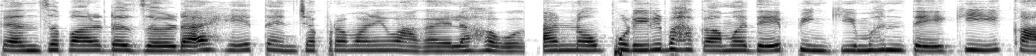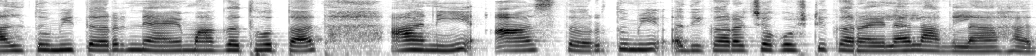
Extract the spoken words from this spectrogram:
त्यांचं पार्ट जड आहे त्यांच्याप्रमाणे वागायला हवं. आणि पुढील भागामध्ये पिंकी म्हणते की काल तुम्ही तर न्याय मागत होतात. आणि आज तर तुम्ही अधिकाराच्या गोष्टी करायला लागला आहात.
